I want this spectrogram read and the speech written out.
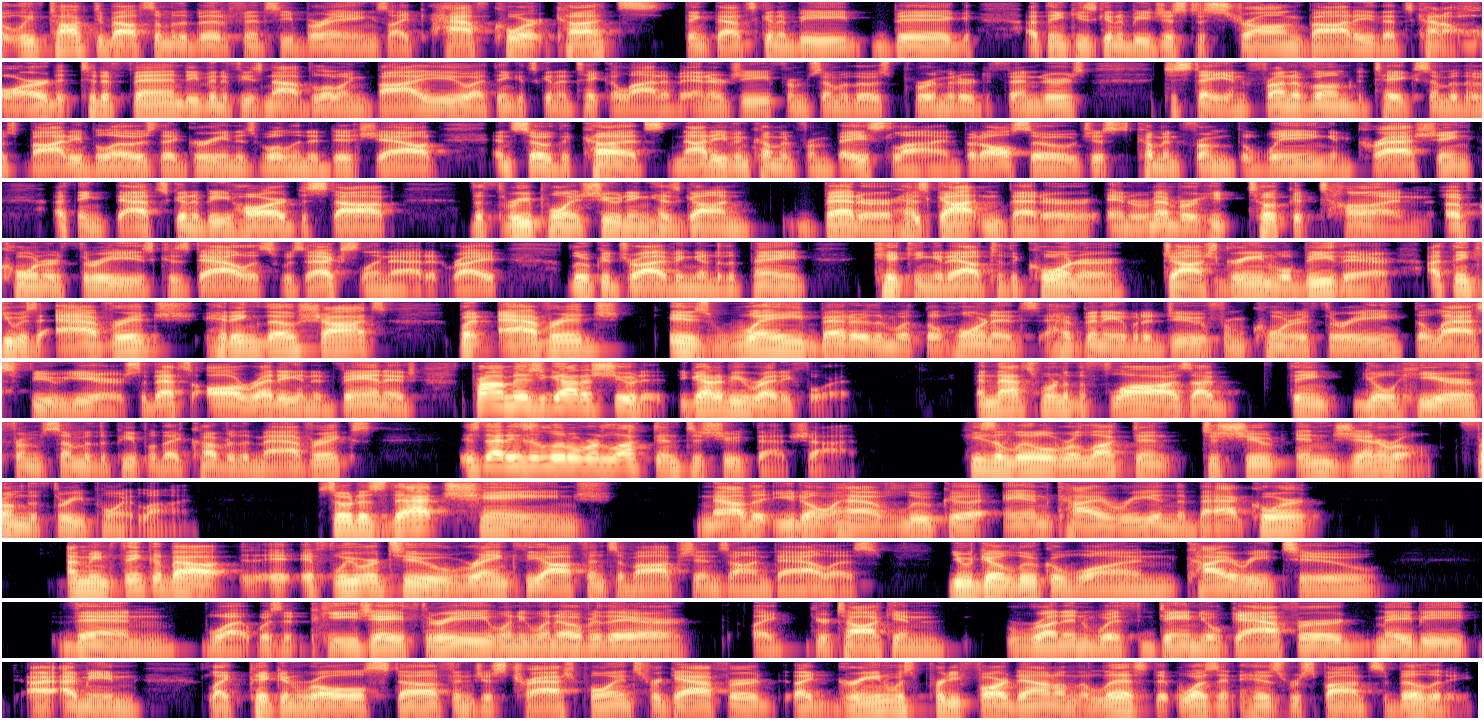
We've talked about some of the benefits he brings, like half court cuts. I think that's going to be big. I think he's going to be just a strong body that's kind of hard to defend, even if he's not blowing by you. I think it's going to take a lot of energy from some of those perimeter defenders to stay in front of him, to take some of those body blows that Green is willing to dish out. And so the cuts, not even coming from baseline, but also just coming from the wing and crashing, I think that's going to be hard to stop. The three point shooting has gone better, has gotten better. And remember, he took a ton of corner threes because Dallas was excellent at it, right? Luka driving into the paint, kicking it out to the corner. Josh Green will be there. I think he was average hitting those shots, but average is way better than what the Hornets have been able to do from corner three the last few years. So that's already an advantage. The problem is, you got to shoot it, you got to be ready for it. And that's one of the flaws I think you'll hear from some of the people that cover the Mavericks is that he's a little reluctant to shoot that shot. He's a little reluctant to shoot in general from the three point line. So, does that change now that you don't have Luka and Kyrie in the backcourt? I mean, think about if we were to rank the offensive options on Dallas, you would go Luka one, Kyrie two, then what was it, PJ three when he went over there? Like you're talking running with Daniel Gafford, maybe. I, I mean, like pick and roll stuff and just trash points for Gafford. Like Green was pretty far down on the list. It wasn't his responsibility.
